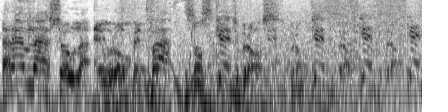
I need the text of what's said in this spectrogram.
Ranná show na Európe 2 zo Sketch Bros. Sketch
